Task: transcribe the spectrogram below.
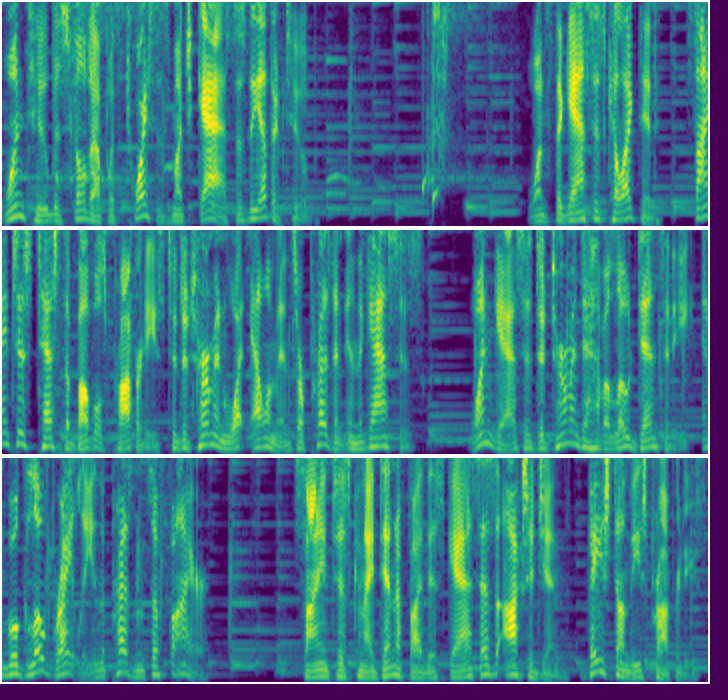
One tube is filled up with twice as much gas as the other tube. Once the gas is collected, scientists test the bubble's properties to determine what elements are present in the gases. One gas is determined to have a low density and will glow brightly in the presence of fire. Scientists can identify this gas as oxygen based on these properties.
